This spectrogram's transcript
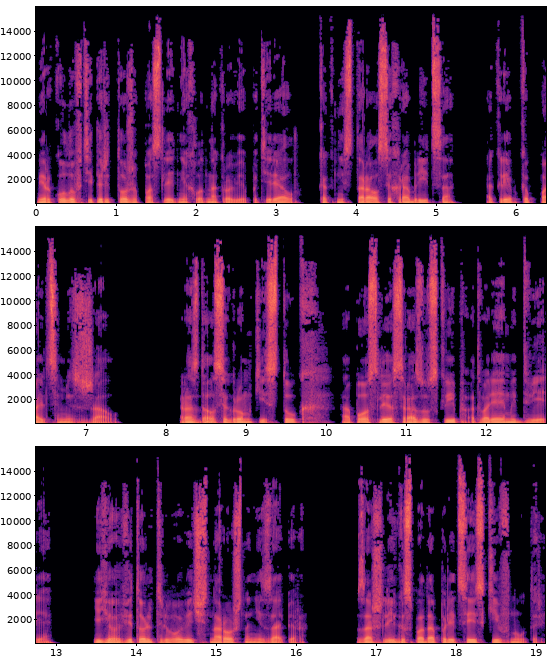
Меркулов теперь тоже последнее хладнокровие потерял, как ни старался храбриться, а крепко пальцами сжал. Раздался громкий стук, а после сразу скрип отворяемой двери. Ее Витольд Львович нарочно не запер. Зашли господа полицейские внутрь.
